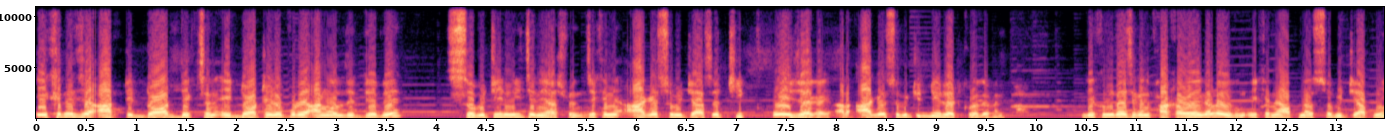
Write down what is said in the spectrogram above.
এখানে যে আটটি ডট দেখছেন, এই ডটের উপরে আঙুল দিয়ে দেবে ছবিটি নিচে নিয়ে আসবেন। যেখানে আগের ছবিটি আছে, ঠিক ওই জায়গায়। আর আগের ছবিটি ডিলিট করে দেবেন। দেখুন গাইস এখানে ফাঁকা হয়ে গেল এবং এখানে আপনার ছবিটি আপনি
